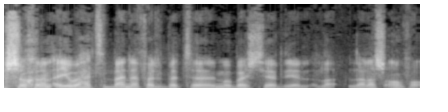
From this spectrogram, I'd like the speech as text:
شكرا أي واحد تبعنا في البث المباشر ديال Larache Info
